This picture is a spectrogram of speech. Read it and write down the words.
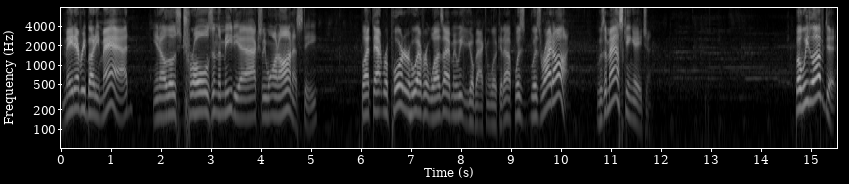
made everybody mad. You know, those trolls in the media actually want honesty. But that reporter, whoever it was, I mean, we could go back and look it up, was was right on. It was a masking agent. But we loved it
